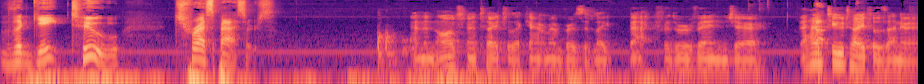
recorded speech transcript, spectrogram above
The Gate Two, Trespassers. And an alternate title, I can't remember. Is it like Back for the Revenge? Or they had two titles anyway.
